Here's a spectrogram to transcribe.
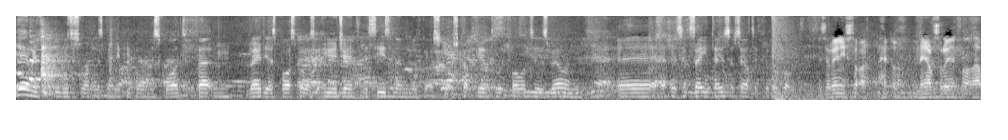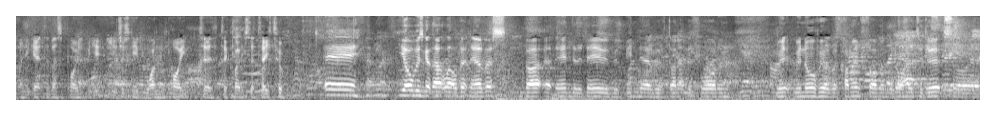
Yeah, we, we just want as many people in the squad fit and ready as possible. It's a huge end to the season, and we've got a Scottish Cup game to look forward to as well. And uh, it's exciting times for Celtic Football Club. Is there any sort of hint of nerves or anything like that when you get to this point? You, you just need one point to, to clinch the title. Uh, you always get that little bit nervous, but at the end of the day, we've been there, we've done it before, and we, we know where we're coming from and we know how to do it. So. Uh,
